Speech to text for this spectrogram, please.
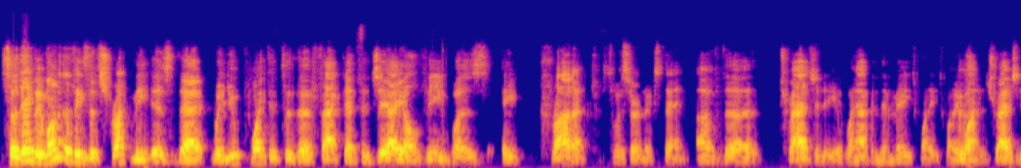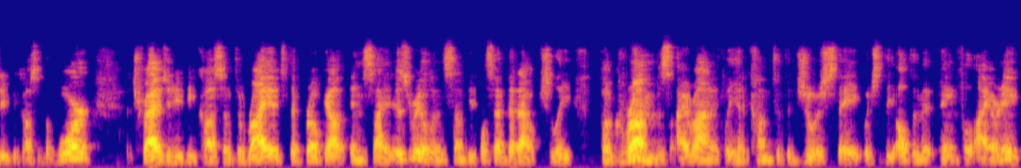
So, David, one of the things that struck me is that when you pointed to the fact that the JILV was a product to a certain extent of the tragedy of what happened in May 2021, a tragedy because of the war, a tragedy because of the riots that broke out inside Israel. And some people said that actually pogroms, ironically, had come to the Jewish state, which is the ultimate painful irony.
